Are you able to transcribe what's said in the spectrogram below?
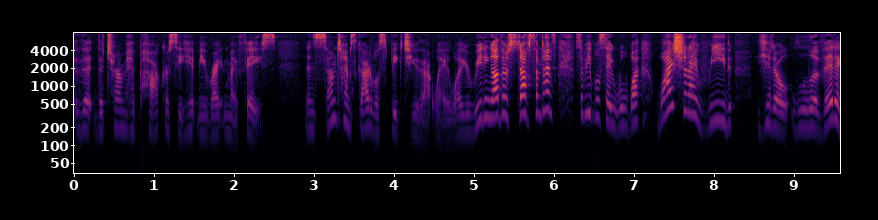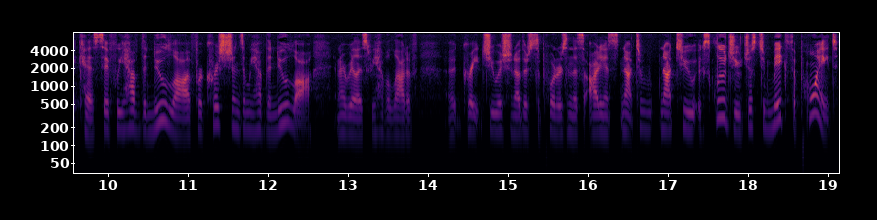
the, the term hypocrisy hit me right in my face. And sometimes God will speak to you that way while you're reading other stuff. Sometimes some people say, well, why, why should I read, you know, Leviticus if we have the new law, for Christians and we have the new law? And I realize we have a lot of uh, great Jewish and other supporters in this audience, not to, not to exclude you, just to make the point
